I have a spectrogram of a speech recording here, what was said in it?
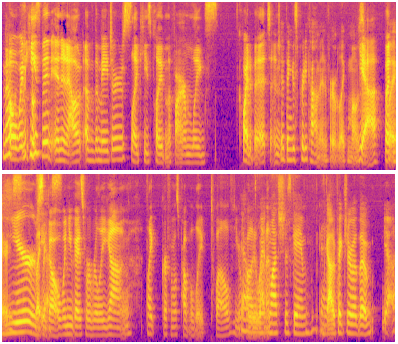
No, when he's been in and out of the majors, like he's played in the farm leagues quite a bit, and I think is pretty common for like most. yeah, but players, years but yes. ago when you guys were really young, like Griffin was probably twelve, you were Yeah, probably we went 11. and watched his game. and Got a picture with him. Yeah,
